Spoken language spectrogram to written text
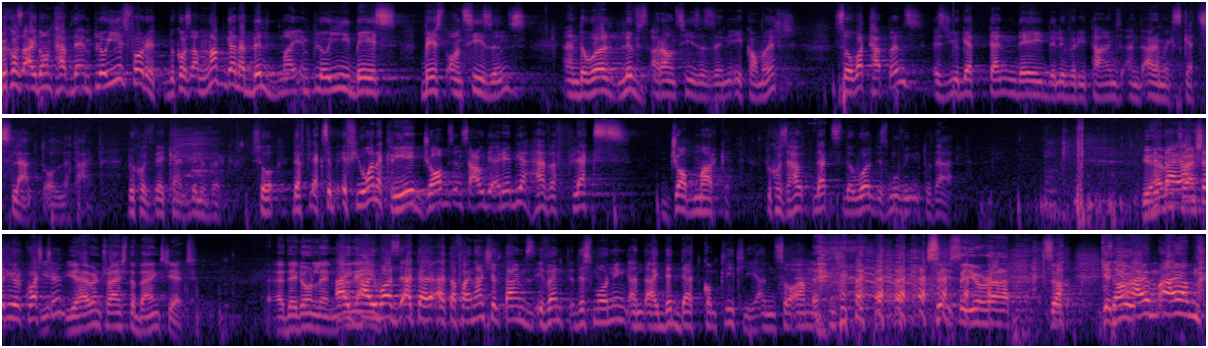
Because I don't have the employees for it. Because I'm not going to build my employee base based on seasons. And the world lives around seasons in e-commerce. So what happens is you get 10-day delivery times, and Aramex gets slapped all the time because they can't deliver. So the flexible, if you want to create jobs in Saudi Arabia, have a flex job market because how, that's the world is moving into that. Thank you. You Did haven't I trashed- answer your question? You, you haven't trashed the banks yet. Uh, they don't lend money. I, I was at a, at a Financial Times event this morning, and I did that completely. And so I'm, so, so you run. A, so, can so you? I'm, I am,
